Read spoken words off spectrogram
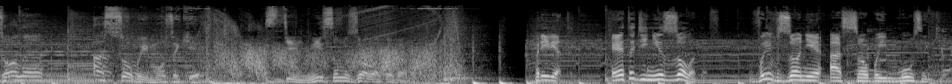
Зона особой музыки с Денисом Золотовым. Привет, это Денис Золотов. Вы в зоне особой музыки.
